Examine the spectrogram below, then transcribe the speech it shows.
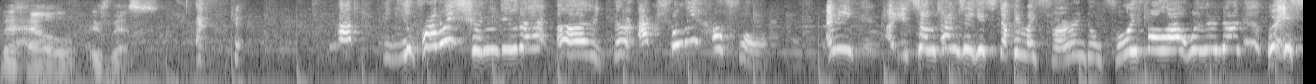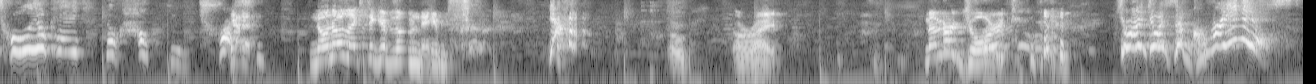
the hell is this?" You probably shouldn't do that. Uh, they're actually helpful. I mean, I, sometimes they get stuck in my fur and don't fully fall out when they're done, but it's totally okay. They'll help you. Trust me. No, no likes to give them names. Yeah. Oh, all right. Remember George? George was the greatest.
